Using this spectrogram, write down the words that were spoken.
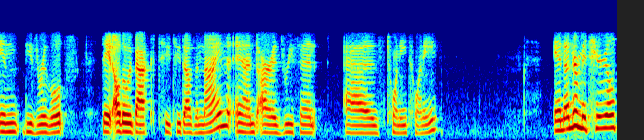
in these results date all the way back to 2009 and are as recent as 2020. And under material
